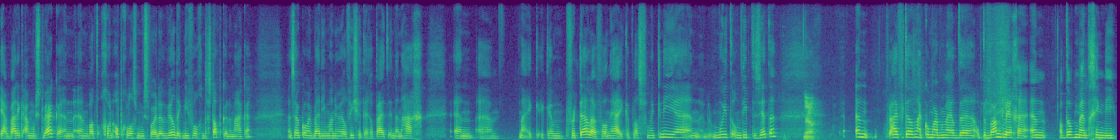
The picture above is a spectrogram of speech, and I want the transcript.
ja, waar ik aan moest werken en, en wat gewoon opgelost moest worden, wilde ik die volgende stap kunnen maken. En zo kom ik bij die manueel fysiotherapeut in Den Haag. En uh, nou, ik, ik hem vertellen van ja, ik heb last van mijn knieën en moeite om diep te zitten. Ja. En hij vertelde, nou kom maar bij mij op de, op de bank liggen. En op dat moment ging die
